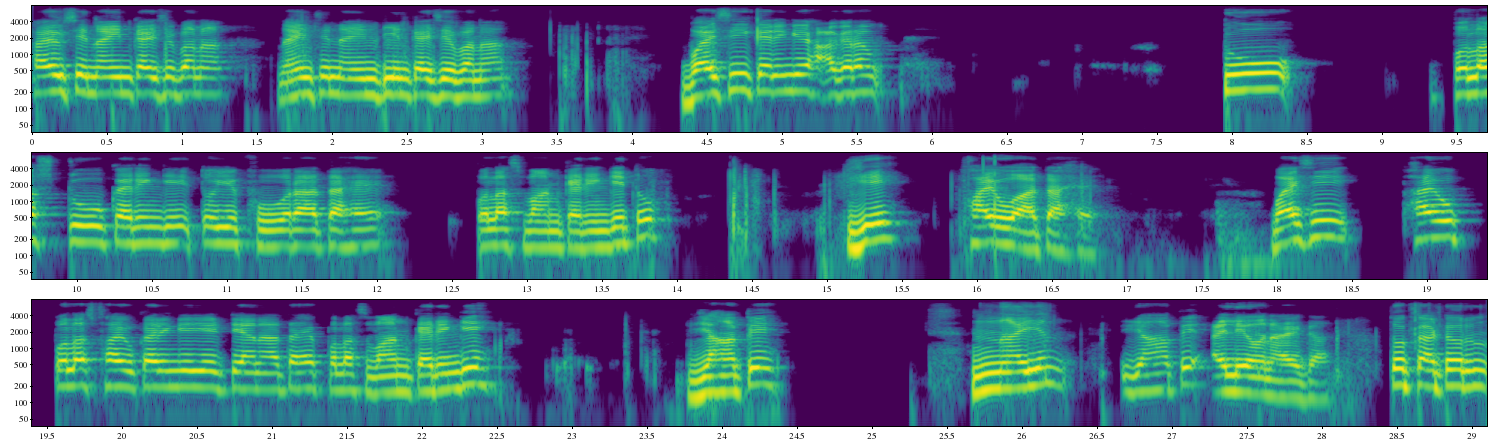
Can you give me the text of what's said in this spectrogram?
फाइव से नाइन कैसे बना? नाइन से नाइनटीन कैसे बना? वैसे ही करेंगे अगर हम टू प्लस टू करेंगे तो ये फोर आता है, प्लस वन करेंगे तो ये फाइव आता है। वैसे ही फाइव प्लस फाइव करेंगे, ये टेन आता है, प्लस वन करेंगे। यहाँ पे नाइन, यहाँ पे अलेवन आएगा। तो पैटर्न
